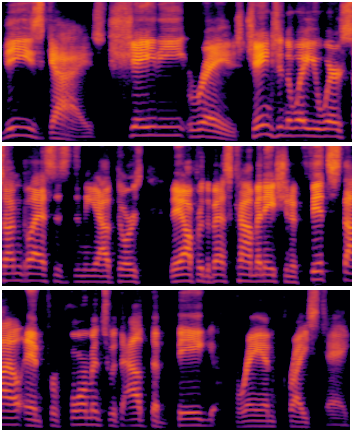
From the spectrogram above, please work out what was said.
these guys, Shady Rays, changing the way you wear sunglasses in the outdoors. They offer the best combination of fit, style, and performance without the big brand price tag.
